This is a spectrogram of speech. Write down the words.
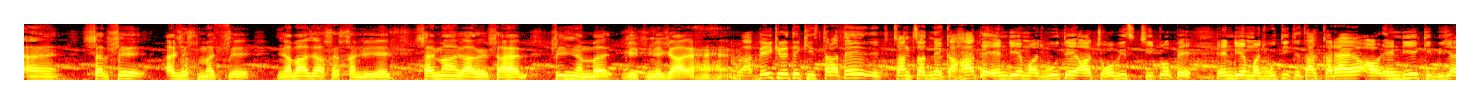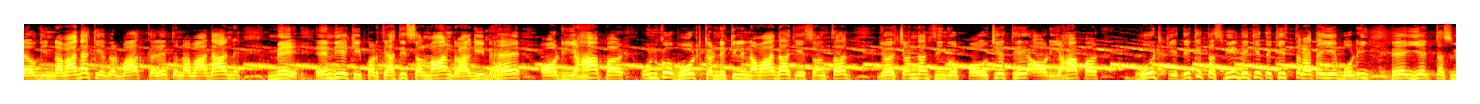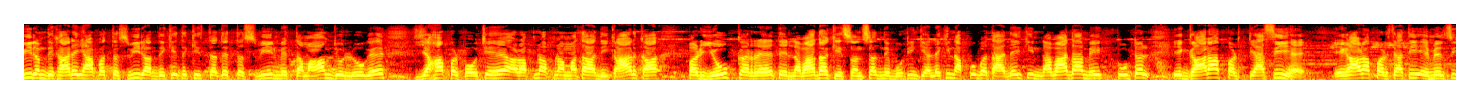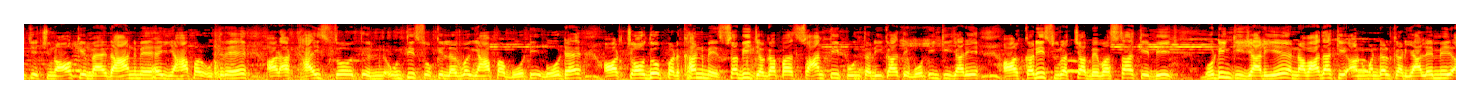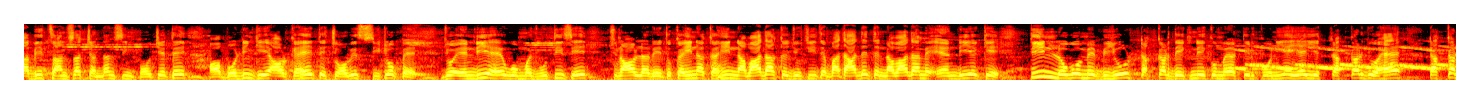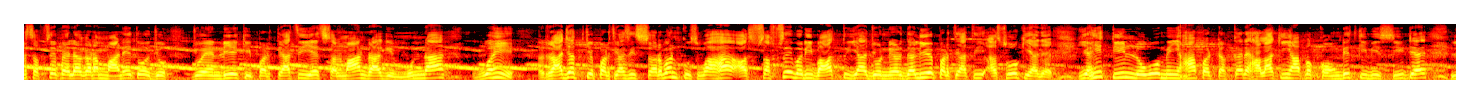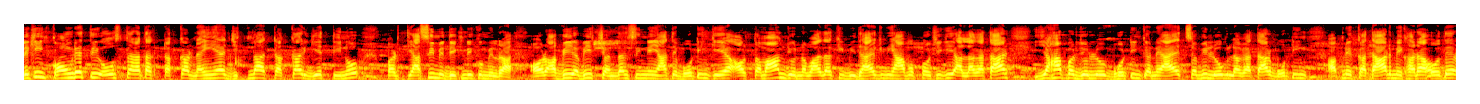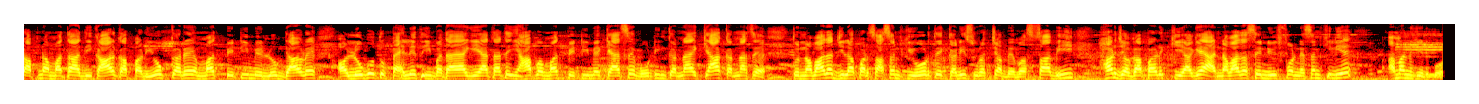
सबसे अधिक मत से नवादा से कैंडिडेट सलमान रागे साहब तीन नंबर जीतने जा रहे हैं। आप देख रहे थे किस तरह से संसद ने कहा था एनडीए मज़बूत है और 24 सीटों पे एनडीए मजबूती के साथ करा है और एनडीए की विजय होगी। नवादा की अगर बात करें तो नवादा में एनडीए की प्रत्याशी सलमान रागिब है और यहाँ पर उनको वोट करने के लिए नवादा के संसद जो है चंदन सिंह पहुँचे थे और यहाँ पर वोट किए। देखिए, तस्वीर देखिए थे किस तरह से ये वोटिंग ये तस्वीर हम दिखा रहे हैं। यहाँ पर तस्वीर आप देखिए थे किस तरह से तस्वीर में तमाम जो लोग हैं, यहाँ पर पहुँचे हैं और अपना अपना मताधिकार का प्रयोग कर रहे थे। नवादा के संसद ने वोटिंग किया। लेकिन आपको बता दें कि नवादा में टोटल ग्यारह प्रत्याशी है। ग्यारह प्रत्याशी एमएलसी के चुनाव के मैदान में है, यहाँ पर उतरे हैं और अट्ठाईस सौ उनतीस सौ के लगभग यहाँ पर वोटिंग वोट है और चौदह प्रखंड में सभी जगह पर शांतिपूर्ण तरीका से वोटिंग की जा रही है और कड़ी सुरक्षा व्यवस्था के बीच वोटिंग की जा रही है। नवादा के अनुमंडल कार्यालय में अभी सांसद चंदन सिंह पहुँचे थे और वोटिंग किए और कहे थे चौबीस सीटों पर जो एनडीए है वो मजबूती से चुनाव लड़ रहे तो कहीं ना कहीं नवादा के जो चीज़ें बता देते नवादा में एनडीए के तीन लोगों में बिजोड़ टक्कर देखने को मेरा त्रिकोणीय है, ये टक्कर जो है टक्कर। सबसे पहले अगर हम माने तो जो जो एनडीए की प्रत्याशी है सलमान रागी मुन्ना, वहीं राजद के प्रत्याशी श्रवण कुशवाहा, और सबसे बड़ी बात तो यह जो निर्दलीय प्रत्याशी अशोक यादव, यही तीन लोगों में यहाँ पर टक्कर है। हालाँकि यहाँ पर कांग्रेस की भी सीट है, लेकिन कांग्रेस की उस तरह तक टक्कर नहीं है जितना टक्कर ये तीनों प्रत्याशी में देखने को मिल रहा है। और अभी अभी चंदन सिंह ने यहाँ से वोटिंग किया और तमाम जो नवादा की विधायक भी यहाँ पर पहुँचेगी और लगातार यहाँ पर जो लोग वोटिंग करने आए, सभी लोग लगातार वोटिंग अपने कतार में खड़ा होते और अपना मताधिकार का प्रयोग कर रहे हैं, मत पेटी में लोग डाल रहे हैं। और लोगों तो पहले से ही बताया गया था तो यहाँ पर मत पेटी में कैसे वोटिंग करना है, क्या करना से। तो नवादा जिला प्रशासन की ओर से कड़ी सुरक्षा व्यवस्था भी हर जगह पर किया गया। नवादा से न्यूज़ फॉर नेशन के लिए अमन की रिपोर्ट।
